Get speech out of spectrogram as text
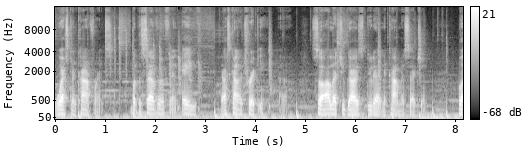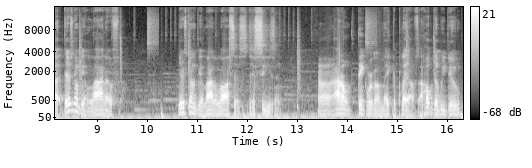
Western Conference. But the seventh and eighth, that's kind of tricky. Uh, so I'll let you guys do that in the comment section. But there's going to be a lot of there's going to be a lot of losses this season. Uh, I don't think we're gonna make the playoffs. I hope that we do,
